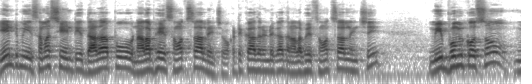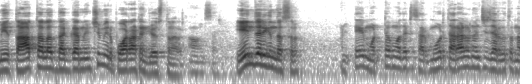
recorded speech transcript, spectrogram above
ఏంటి మీ సమస్య ఏంటి? దాదాపు నలభై సంవత్సరాల నుంచి ఒకటి కాదు రెండు కాదు నలభై సంవత్సరాల నుంచి మీ భూమి కోసం మీ తాతల దగ్గర నుంచి మీరు పోరాటం చేస్తున్నారు. అవును సార్. ఏం జరిగింది అసలు? అంటే మొట్టమొదటి సార్ మూడు తరాల నుంచి జరుగుతున్న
